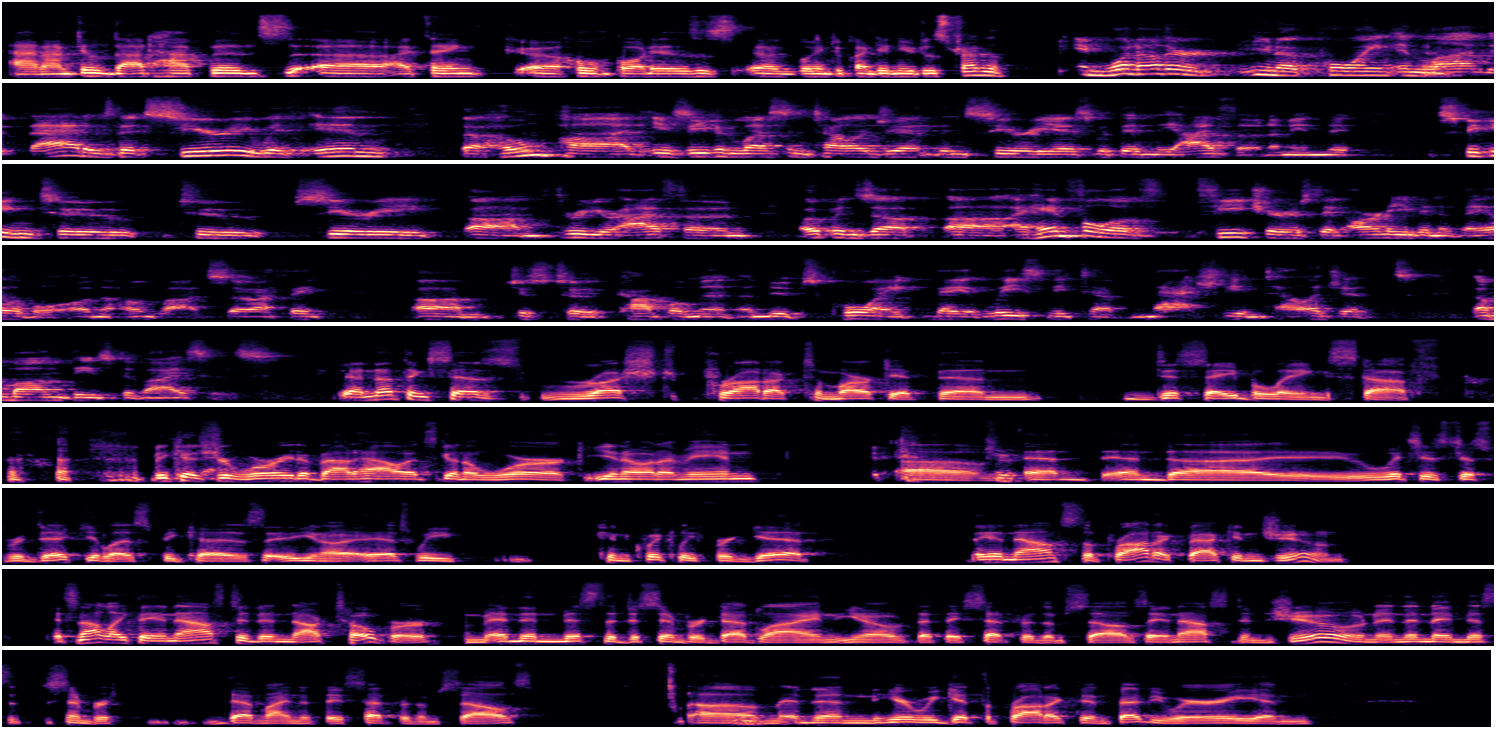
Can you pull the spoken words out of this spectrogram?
And until that happens, uh, I think HomePod is going to continue to struggle. And one other, you know, point in line with that is that Siri within the HomePod is even less intelligent than Siri is within the iPhone. I mean, the speaking to to Siri um, through your iPhone opens up uh, a handful of features that aren't even available on the HomePod. So I think um, just to complement Anup's point, they at least need to match the intelligence among these devices. Yeah, nothing says rushed product to market than disabling stuff because yeah. you're worried about how it's going to work. You know what I mean? um, and and uh, which is just ridiculous because you know as we can quickly forget, they announced the product back in June. It's not like they announced it in October and then missed the December deadline, you know, that they set for themselves. They announced it in June and then they missed the December deadline that they set for themselves. Um. And then here we get the product in February, and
